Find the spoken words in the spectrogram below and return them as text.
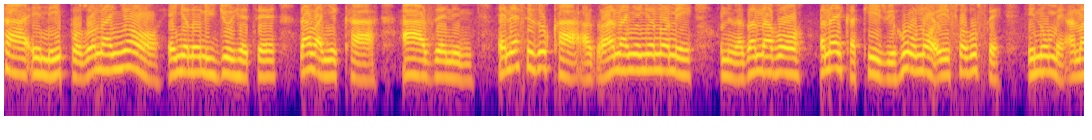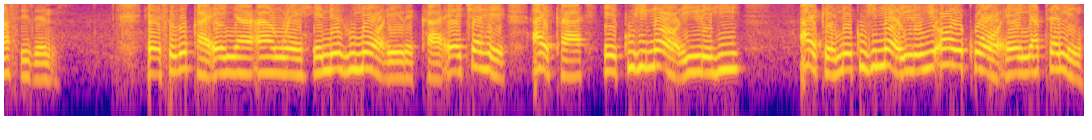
ka ene pozo na nyo enyo no ni jo hete dabanye ka azenin na sizo ka aza na nyo nọ ni oni bazana bo anaika kejwe hu no e sozose inume ana season esozoka enya anwe elehuno ereka echehe aika ekuhino irehi aika enekuhino irehi oikwo enyateni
